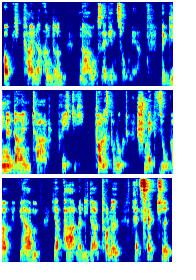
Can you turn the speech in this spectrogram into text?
brauche ich keine anderen Nahrungsergänzungen mehr. Beginne deinen Tag richtig. Tolles Produkt, schmeckt super. Wir haben ja Partner, die da tolle Rezepte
